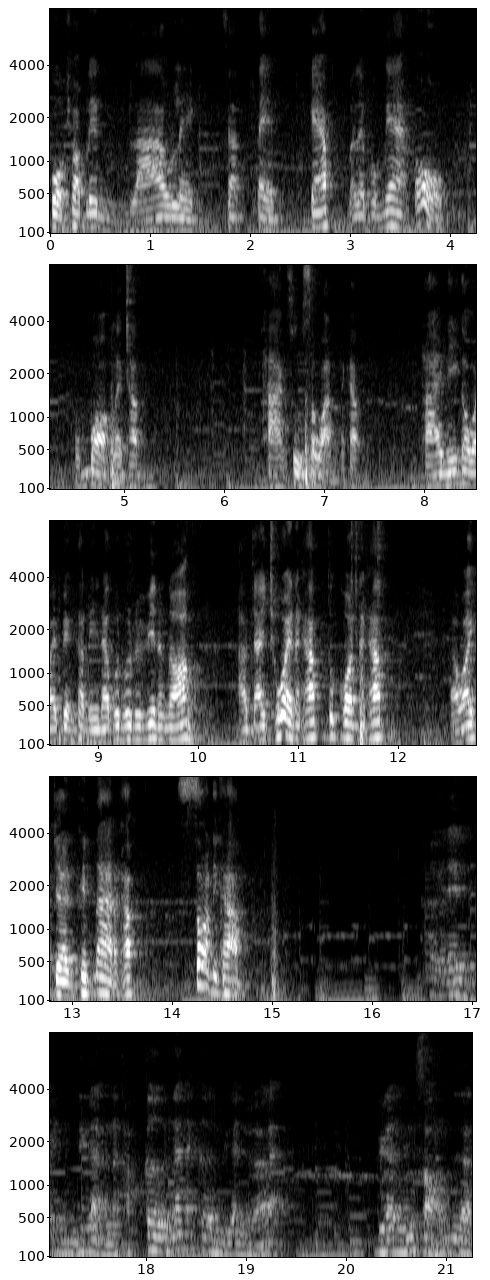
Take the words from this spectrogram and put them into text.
พวกชอบเล่นล้าวเหล็กสเต็ปแก๊ปอะไรพวกเนี้ยโอ้ผมบอกเลยครับ ทางสู่สวรรค์นะครับท้ายนี้ก็ไว้เพียงเท่านี้นะเพื่อนๆพี่ๆน้องๆเอาใจช่วยนะครับ ทุกคนนะครับเอาไว้เจอกันคลิปหน้านะครับ สวัสดีครับ เคยเล่นเป็นเดือนนะครับ เกินน่าจะเกินเดือนอยู่แล้วแหละ เดือนถึงสองเดือน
